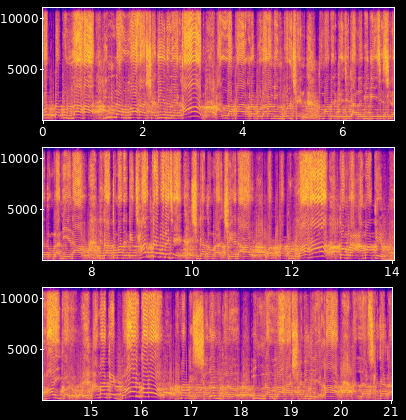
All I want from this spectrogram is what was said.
ওয়াত্তাকুল্লাহা, ইন্নাল্লাহা শাদীদুল ইকাব। আল্লাহ পাক রব্বুল আলামিন বলছেন, তোমাদেরকে যেটা নবী দিয়েছে, সেটা তোমরা নিয়ে নাও। যেটা তোমাদেরকে ছাড়তে বলেছে, সেটা তোমরা ছেড়ে দাও। ওয়াত্তাকুল্লাহা, তোমরা আমাকে ভয় করো, আমাকে ডর করো, আমাকে স্মরণ করো। ইন্নাল্লাহা শাদীদুল ইকাব, আল্লাহর সাজাটা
